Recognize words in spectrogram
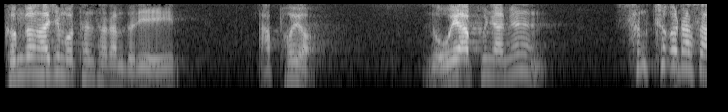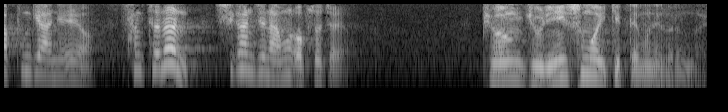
건강하지 못한 사람들이 아파요. 왜 아프냐면 상처가 나서 아픈 게 아니에요. 상처는 시간 지나면 없어져요. 병균이 숨어 있기 때문에 그런 거예요.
